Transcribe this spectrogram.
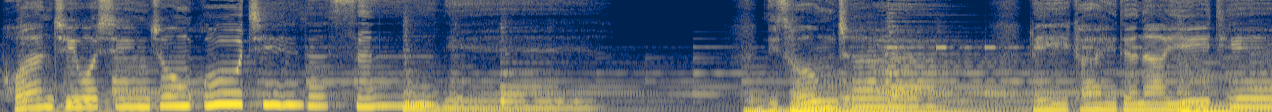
唤起我心中无尽的思念。从这儿离开的那一天，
